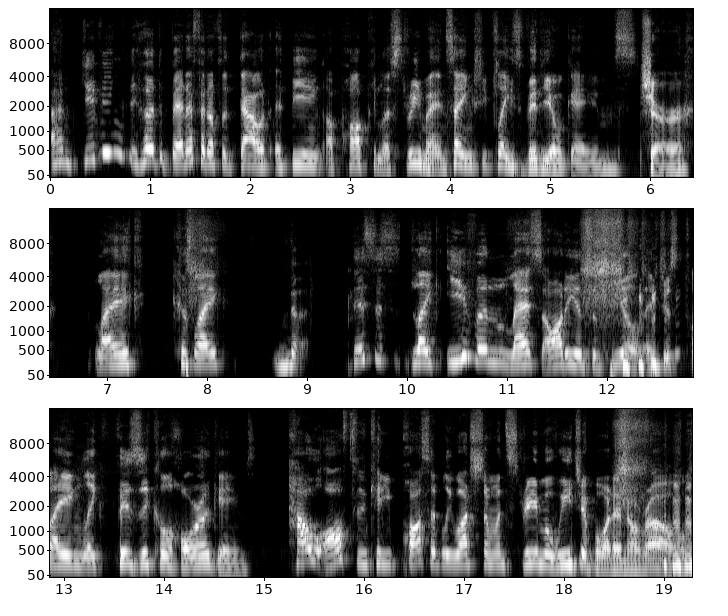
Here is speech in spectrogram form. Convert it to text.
I'm giving her the benefit of the doubt at being a popular streamer and saying she plays video games. Sure. like because like no, this is like even less audience appeal in just playing like physical horror games how often can you possibly watch someone stream a ouija board in a row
